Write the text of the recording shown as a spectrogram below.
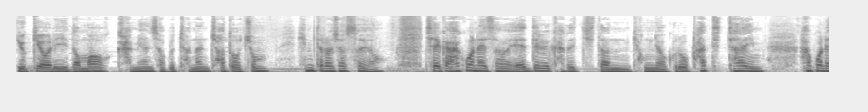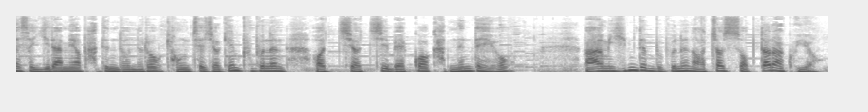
6개월이 넘어가면서부터는 저도 좀 힘들어졌어요. 제가 학원에서 애들 가르치던 경력으로 파트타임 학원에서 일하며 받은 돈으로 경제적인 부분은 어찌어찌 메꿔 갔는데요. 마음이 힘든 부분은 어쩔 수 없더라고요.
